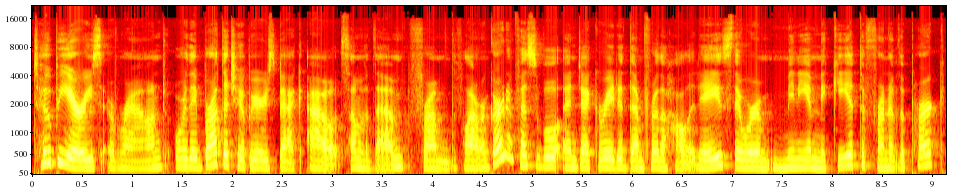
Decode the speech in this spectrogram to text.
topiaries around, or they brought the topiaries back out, some of them from the Flower and Garden Festival, and decorated them for the holidays. There were Minnie and Mickey at the front of the park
